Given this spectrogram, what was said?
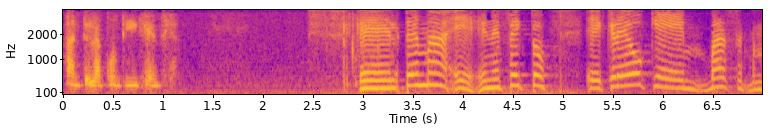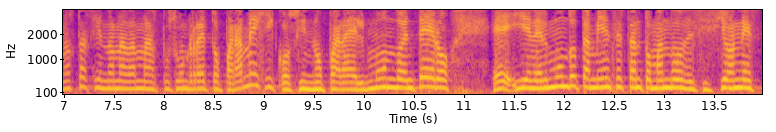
ante la contingencia. El tema, eh, en efecto, eh, creo que no está siendo nada más pues un reto para México, sino para el mundo entero. Eh, y en el mundo también se están tomando decisiones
